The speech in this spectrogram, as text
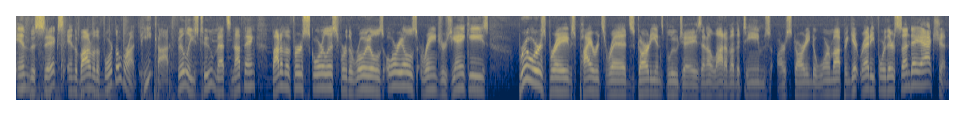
in the six. In the bottom of the fourth, over on Peacock, Phillies 2, Mets nothing. Bottom of first, scoreless for the Royals, Orioles, Rangers, Yankees. Brewers, Braves, Pirates, Reds, Guardians, Blue Jays, and a lot of other teams are starting to warm up and get ready for their Sunday action.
